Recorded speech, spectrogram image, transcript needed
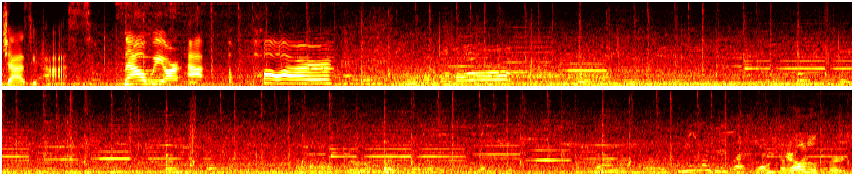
Jazzy Pass. Now we are at the park. Oh, you hear all those birds?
